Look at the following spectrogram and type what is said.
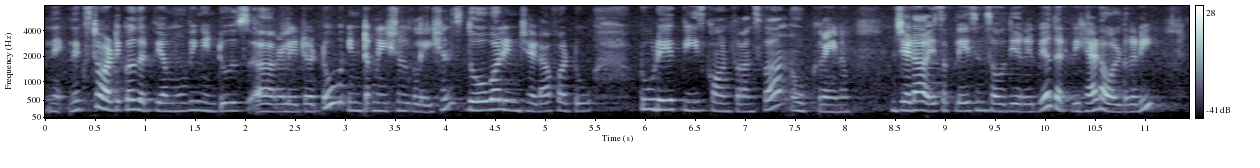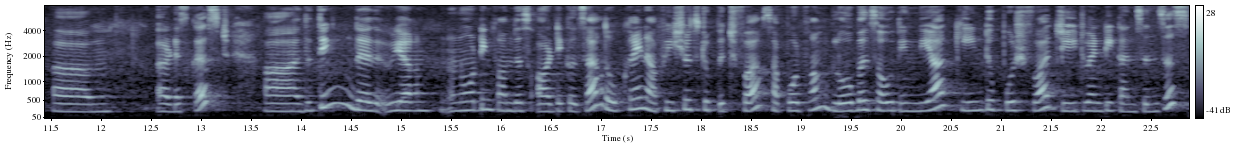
ne- next article that we are moving into is uh, related to international relations. Doval in Jeddah for two two day peace conference for Ukraine. Jeddah is a place in Saudi Arabia that we had already um, uh, discussed. Uh, the thing that we are noting from this articles are the Ukraine officials to pitch for support from Global South India, keen to push for G20 consensus,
